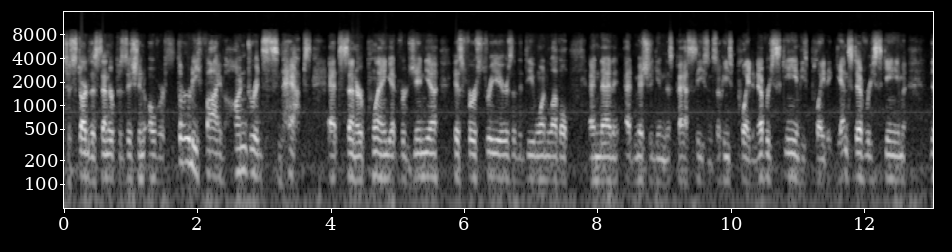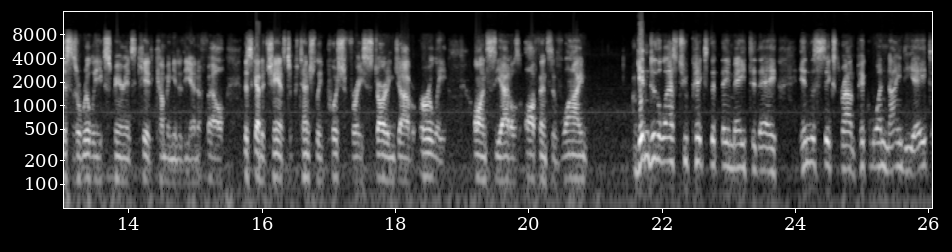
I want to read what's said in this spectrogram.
to start the center position. Over 3,500 snaps at center, playing at Virginia his first three years at the D1 level, and then at Michigan this past season. So he's played in every scheme. He's played against every scheme. This is a really experienced kid coming into the NFL. This got a chance to potentially push for a starting job early on Seattle's offensive line. Getting to the last two picks that they made today in the sixth round, pick 198.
